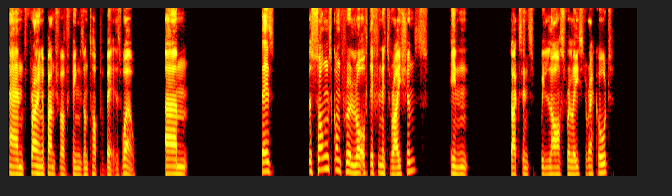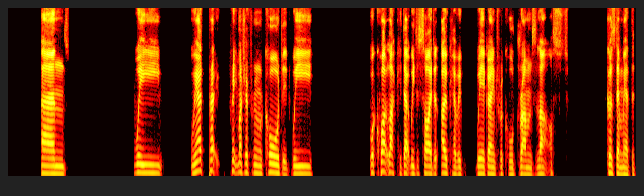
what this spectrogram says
and throwing a bunch of other things on top of it as well. Um, there's the song's gone through a lot of different iterations in like since we last released the record, and we we had pre- pretty much everything recorded. We were quite lucky that we decided, okay, we we're going to record drums last, because then we had the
